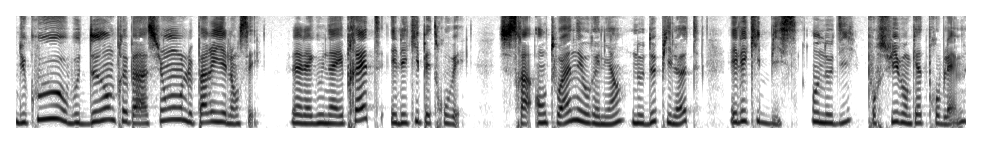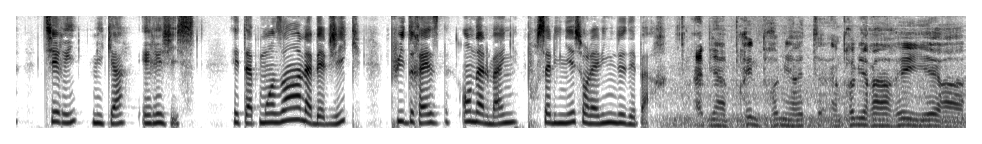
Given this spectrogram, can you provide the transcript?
Du coup, au bout de deux ans de préparation, le pari est lancé. La Laguna est prête et l'équipe est trouvée. Ce sera Antoine et Aurélien, nos deux pilotes, et l'équipe bis, en Audi, poursuivent en cas de problème, Thierry, Mika et Régis. Étape moins 1, la Belgique, puis Dresde, en Allemagne, pour s'aligner sur la ligne de départ. Eh bien, après un premier arrêt hier à,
